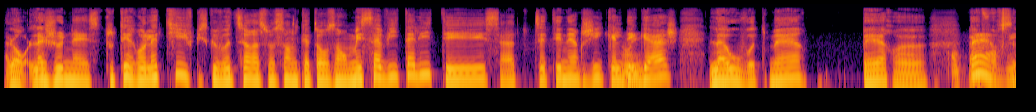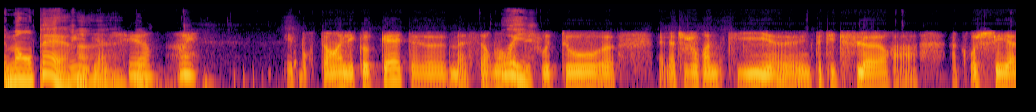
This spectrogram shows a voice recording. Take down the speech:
Alors la jeunesse, tout est relatif puisque votre sœur a 74 ans, mais sa vitalité, sa toute cette énergie qu'elle Oui. dégage, là où votre mère perd, euh, on bah, perd, oui. forcément on perd. Oui, hein. bien sûr. Oui. Et pourtant, elle est coquette. euh, ma sœur m'envoie Oui. des photos. euh, elle a toujours un petit, euh, une petite fleur à, accrochée à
